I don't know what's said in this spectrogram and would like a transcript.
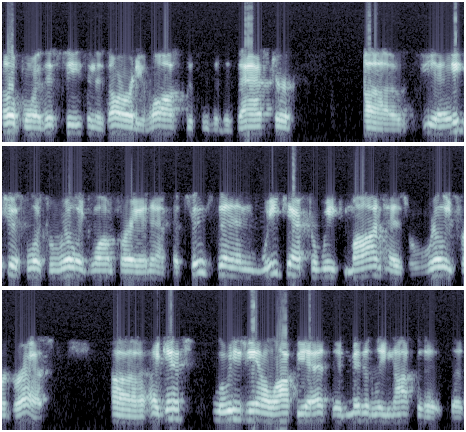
oh boy, this season is already lost. This is a disaster uh, yeah, he just looked really glum for A and M. But since then, week after week, Mond has really progressed. Uh, against Louisiana Lafayette, admittedly not the, the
